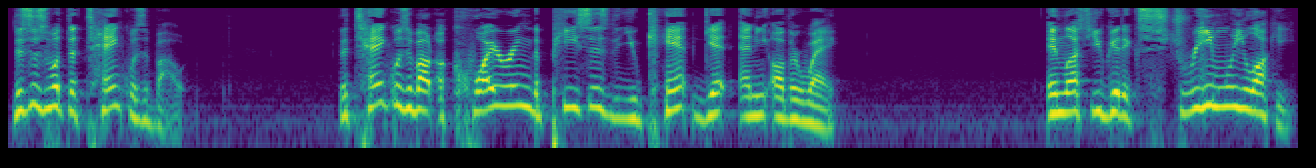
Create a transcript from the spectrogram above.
This is what the tank was about. The tank was about acquiring the pieces that you can't get any other way. Unless you get extremely lucky.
